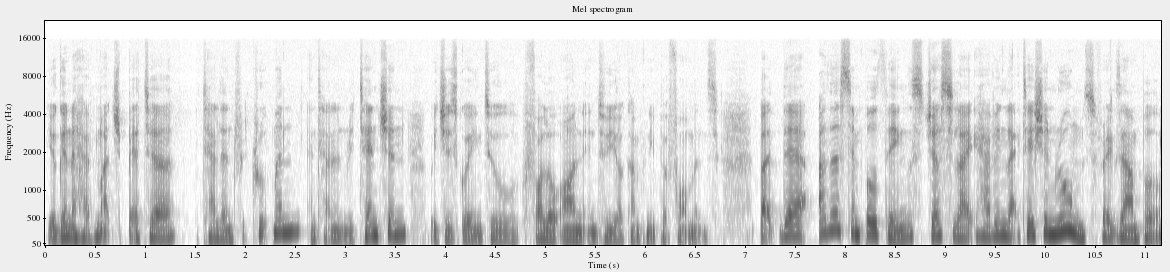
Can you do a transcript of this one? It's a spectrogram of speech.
you're going to have much better talent recruitment and talent retention, which is going to follow on into your company performance. But there are other simple things, just like having lactation rooms, for example.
